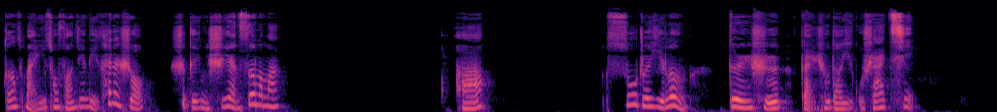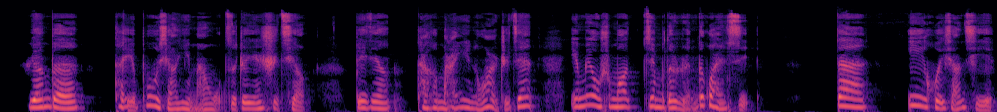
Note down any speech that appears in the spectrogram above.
刚才马伊从房间离开的时候，是给你使眼色了吗？”啊！苏哲一愣，顿时感受到一股杀气。原本他也不想隐瞒舞姿这件事情。毕竟他和蚂蚁努尔之间也没有什么见不得人的关系，但一回想起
